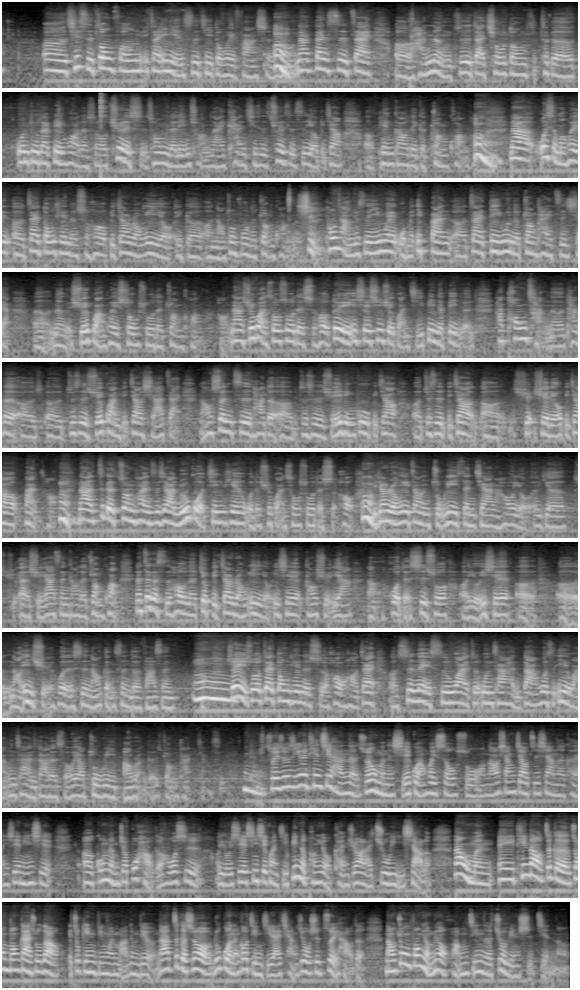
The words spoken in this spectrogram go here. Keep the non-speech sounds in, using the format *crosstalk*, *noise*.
呃，其实中风在一年四季都会发生，嗯，那但是在呃寒冷，就是在秋冬这个温度在变化的时候，确实从我们的临床来看，其实确实是有比较呃偏高的一个状况。嗯，那为什么会呃在冬天的时候比较容易有一个呃脑中风的状况呢？是，通常就是因为我们一般呃在低温的状态之下，呃那个血管会收缩的状况。好，那血管收缩的时候，对于一些心血管疾病的病人，他通常呢，他的呃呃，就是血管比较狭窄，然后甚至他的呃，就是血液凝固比较呃，就是比较呃血血流比较慢哈。嗯。那这个状况之下，如果今天我的血管收缩的时候，比较容易造成阻力增加，然后有一个呃血压升高的状况，那这个时候呢，就比较容易有一些高血压啊，或者是说呃有一些呃。呃，脑溢血或者是脑梗塞的发生，嗯，所以说在冬天的时候哈，在呃室内、室外这温差很大，或是夜晚温差很大的时候，要注意保暖的状态，这样子。嗯，所以就是因为天气寒冷，所以我们的血管会收缩，然后相较之下呢，可能一些凝血。呃，功能比较不好的，或是有一些心血管疾病的朋友，可能就要来注意一下了。那我们诶，听到这个中风，刚才说到就给你定位嘛，对不对？那这个时候如果能够紧急来抢救是最好的。脑中风有没有黄金的救援时间呢？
